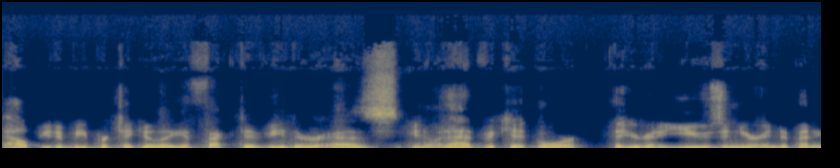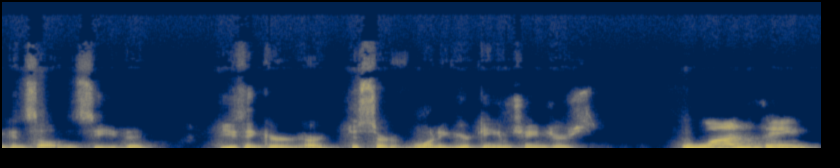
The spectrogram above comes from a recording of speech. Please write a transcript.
help you to be particularly effective either as you know an advocate or that you're going to use in your independent consultancy that you think are, are just sort of one of your game changers? One thing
